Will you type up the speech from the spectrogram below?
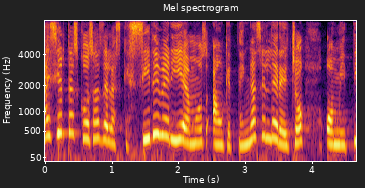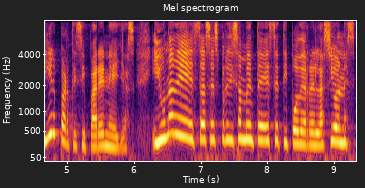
hay ciertas cosas de las que sí deberíamos, aunque tengas el derecho, omitir participar en ellas. Y una de estas es precisamente este tipo de relaciones,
